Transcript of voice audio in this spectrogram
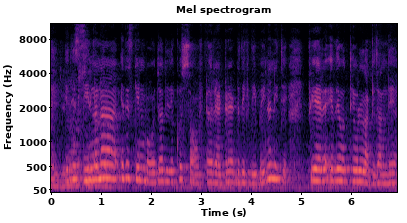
ਹਾਂਜੀ, ਇਹਦੀ notes ਸਕਿਨ ਨਾ ਇਹਦੀ ਸਕਿਨ ਬਹੁਤ ਜ਼ਿਆਦਾ ਦੇਖੋ ਸੌਫਟ ਰੈੱਡ ਰੈੱਡ ਦਿਖਦੀ ਪਈ ਨਾ ਨੀਚੇ। ਫਿਰ ਇਹਦੇ ਉੱਥੇ ਉਹ ਲੱਗ ਜਾਂਦੇ ਆ।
